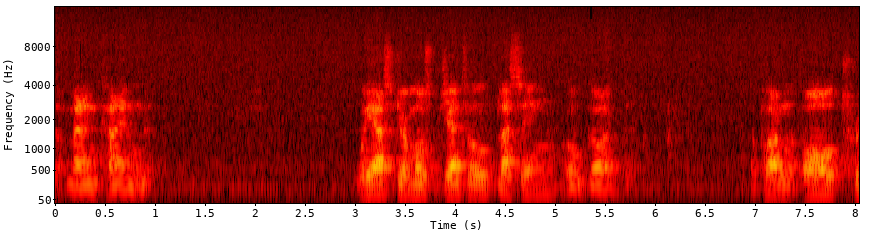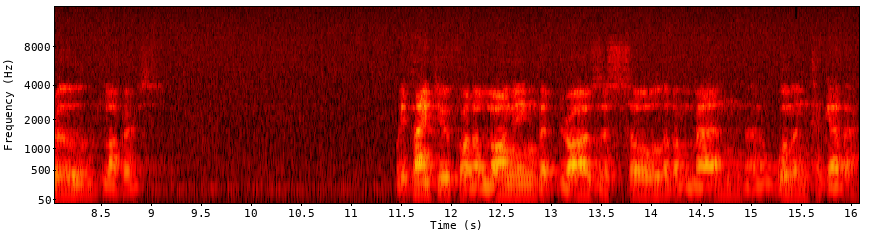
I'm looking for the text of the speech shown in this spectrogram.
of mankind. We ask your most gentle blessing, O God, upon all true lovers. We thank you for the longing that draws the soul of a man and a woman together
